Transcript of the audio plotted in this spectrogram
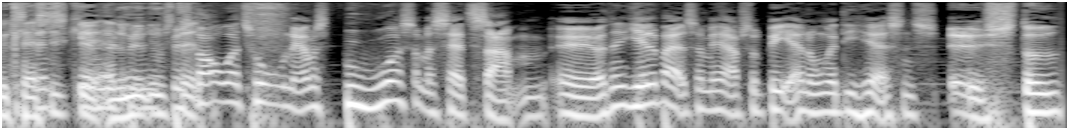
med klassiske den, den består af to nærmest buer, som er sat sammen. Øh, og den hjælper altså med at absorbere nogle af de her sådan, øh, stød,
